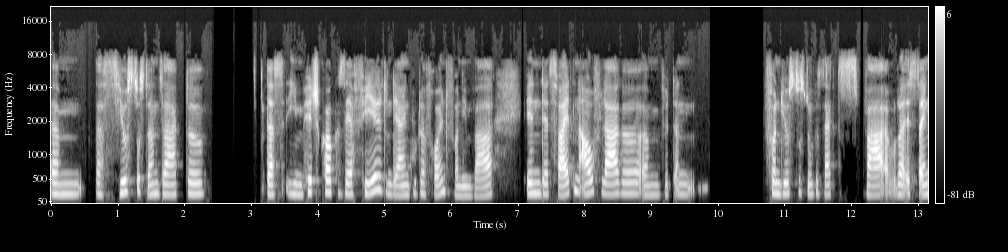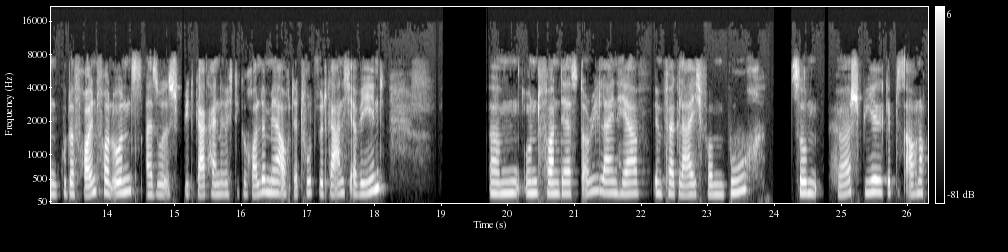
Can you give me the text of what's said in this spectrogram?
ähm, dass Justus dann sagte, dass ihm Hitchcock sehr fehlt und er ein guter Freund von ihm war. In der zweiten Auflage ähm, wird dann von Justus nur gesagt, es war oder ist ein guter Freund von uns. Also es spielt gar keine richtige Rolle mehr. Auch der Tod wird gar nicht erwähnt. Ähm, und von der Storyline her im Vergleich vom Buch zum Hörspiel gibt es auch noch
